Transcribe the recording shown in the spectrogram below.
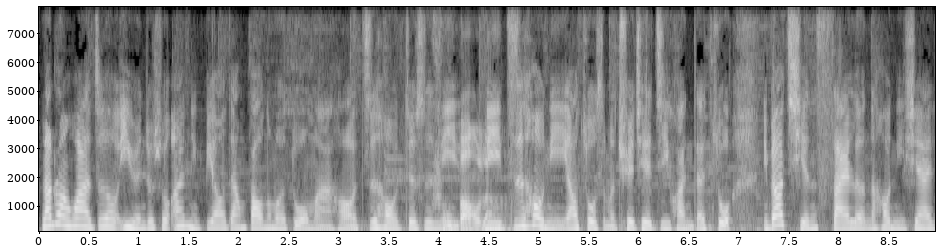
那乱花了之后，议员就说：啊，你不要这样报那么多嘛，哈，之后就是你你之后你要做什么确切计划，你再做，你不要钱塞了，然后你现在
